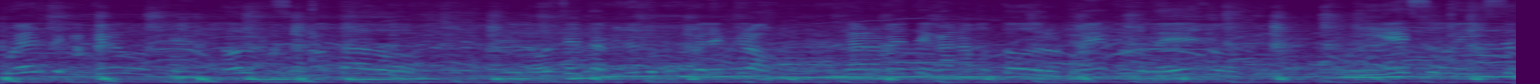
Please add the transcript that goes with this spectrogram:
fuerte que creo que todo lo que se ha notado en los 80 minutos pues, fue el scrum. Claramente ganamos todo, lo nuestro, lo de ellos y eso hizo,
